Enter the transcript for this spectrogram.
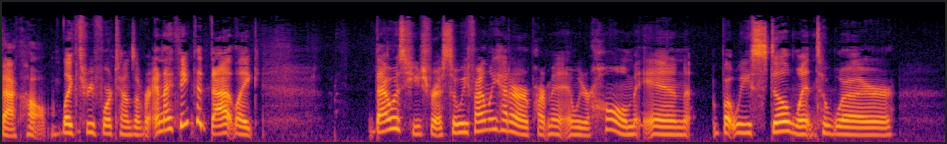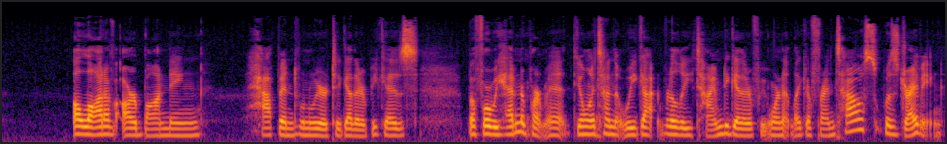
back home. like three, four towns over. And I think that that like that was huge for us. So we finally had our apartment and we were home, and but we still went to where a lot of our bonding happened when we were together because before we had an apartment, the only time that we got really time together if we weren't at like a friend's house was driving.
